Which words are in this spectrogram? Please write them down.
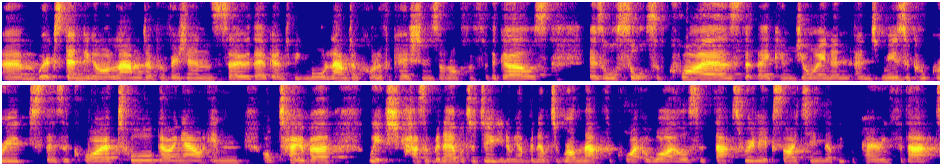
um, we're extending our LAMDA provisions, so there are going to be more LAMDA qualifications on offer for the girls. There's all sorts of choirs that they can join and, and musical groups. There's a choir tour going out in October, which hasn't been able to do, you know, we haven't been able to run that for quite a while. So that's really exciting. They'll be preparing for that.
